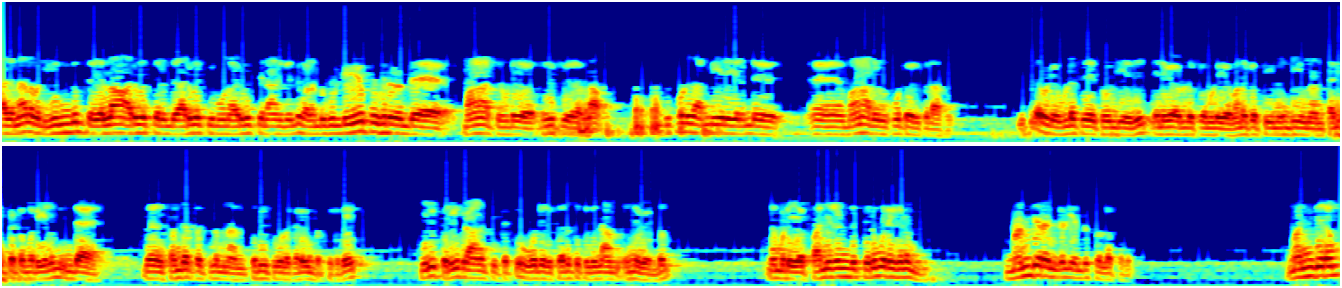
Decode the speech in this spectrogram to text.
அதனால் அவர் எங்கும் எல்லாம் அறுபத்தி ரெண்டு அறுபத்தி மூணு அறுபத்தி நான்கு என்று வளர்ந்து கொண்டே போகிறது அந்த மாநாட்டினுடைய நிகழ்ச்சிகள் எல்லாம். இப்பொழுது அண்மையில இரண்டு மாநாடுகள் கூட்ட இருக்கிறார்கள். இப்படி அவருடைய உள்ளத்திலே தோன்றியது. எனவே அவர்களுக்கு என்னுடைய வணக்கத்தையும் நன்றியும் நான் தனிப்பட்ட முறையிலும் இந்த சந்தர்ப்பத்திலும் நான் தெரிவித்துக் கொள்ள கடமைப்பட்டுகிறேன் இனி பெரிய பிராணத்தை பற்றி ஓரிரு கருத்துக்களை நாம் என்ன வேண்டும்? நம்முடைய பன்னிரண்டு திருமுறைகளும் மந்திரங்கள் என்று சொல்லப்படும். மந்திரம்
